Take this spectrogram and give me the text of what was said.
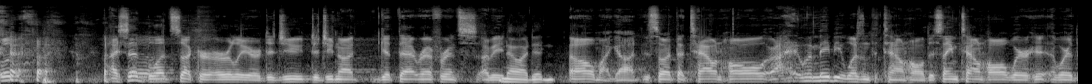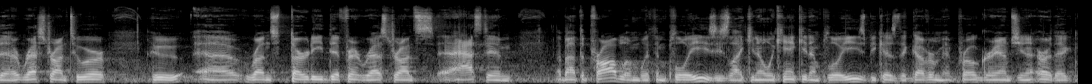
well, I said bloodsucker earlier. Did you did you not get that reference? I mean, No, I didn't. Oh my God! So at the town hall, I, well, maybe it wasn't the town hall, the same town hall where where the restaurateur who uh, runs thirty different restaurants asked him about the problem with employees. He's like, you know, we can't get employees because the government programs, you know, or the,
